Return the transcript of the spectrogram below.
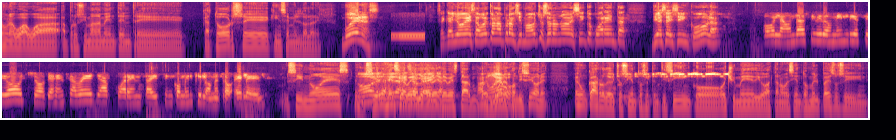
es una guagua aproximadamente entre 14, 15 mil dólares. Buenas. Se cayó esa. Voy con la próxima. 809-540-165. Hola. Hola, Honda Civic 2018 de Agencia Bella, 45 mil kilómetros, LE. Si no es, No, si es de- de de agencia agencia bella, debe, Bella. debe estar Está en buenas nuevo. condiciones. Es un carro de 875, 8 y medio, hasta 900 mil pesos y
